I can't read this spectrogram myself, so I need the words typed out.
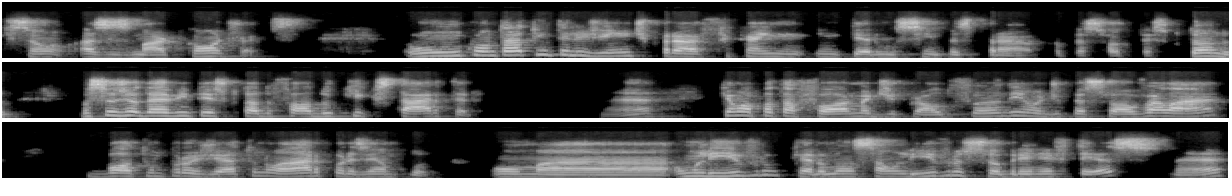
que são as smart contracts. Um contrato inteligente, para ficar em, em, termos simples para o pessoal que está escutando, vocês já devem ter escutado falar do Kickstarter, né? que é uma plataforma de crowdfunding onde o pessoal vai lá bota um projeto no ar, por exemplo, uma, um livro, quero lançar um livro sobre NFTs, né?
